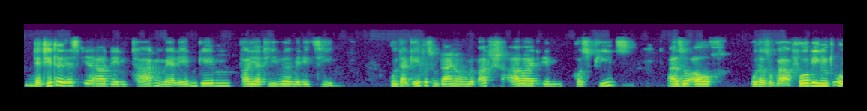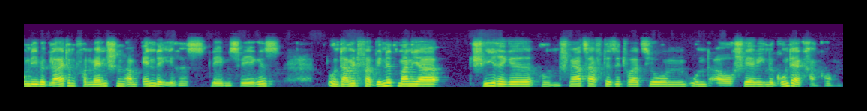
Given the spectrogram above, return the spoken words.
Mhm. Der Titel ist ja Den Tagen mehr Leben geben, palliative Medizin. Und da geht es um deine homöopathische Arbeit im Hospiz, also auch oder sogar vorwiegend um die Begleitung von Menschen am Ende ihres Lebensweges. Und damit verbindet man ja schwierige und schmerzhafte Situationen und auch schwerwiegende Grunderkrankungen.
